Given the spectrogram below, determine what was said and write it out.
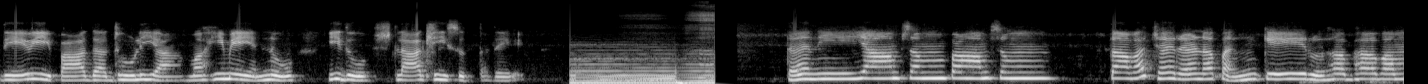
ದೇವಿ ಪಾದ ಧೂಳಿಯ ಮಹಿಮೆಯನ್ನು ಇದು ಶ್ಲಾಘಿಸುತ್ತದೆ. ತನೀಯಾಂ ತವ ಚರಣ ಪಂಕೇರುಹಭವಂ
